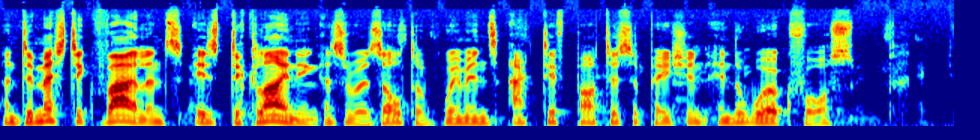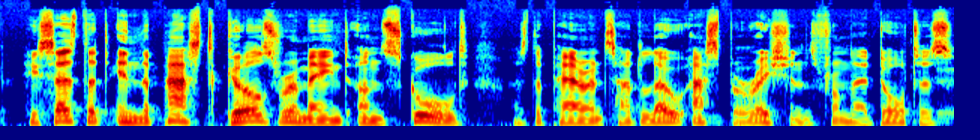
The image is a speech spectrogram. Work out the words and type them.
and domestic violence is declining as a result of women's active participation in the workforce. He says that in the past, girls remained unschooled as the parents had low aspirations from their daughters.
